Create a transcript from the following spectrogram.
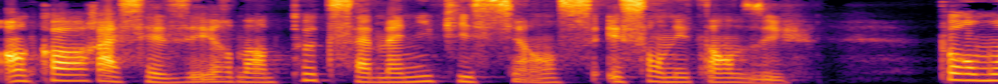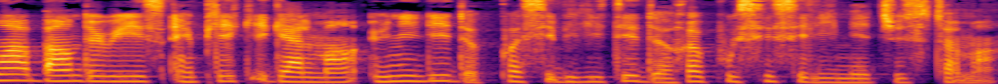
encore à saisir dans toute sa magnificence et son étendue. Pour moi, boundaries implique également une idée de possibilité de repousser ses limites justement,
